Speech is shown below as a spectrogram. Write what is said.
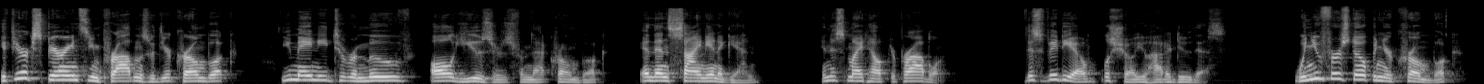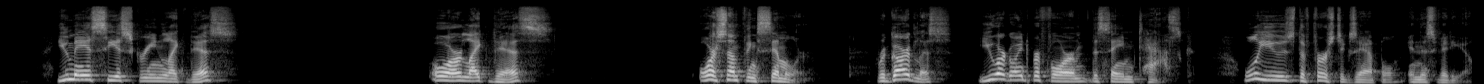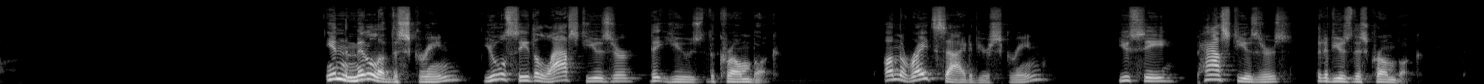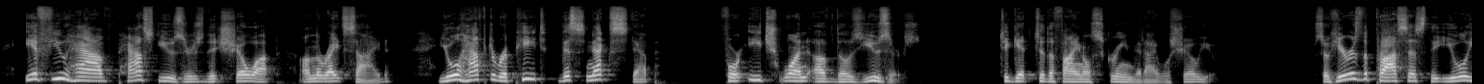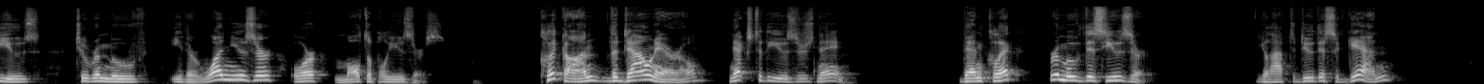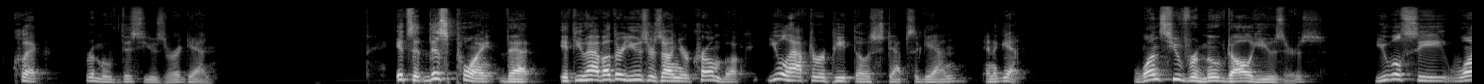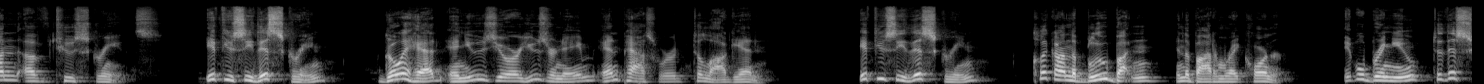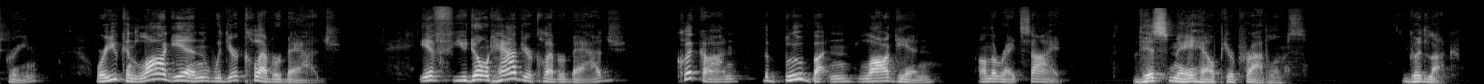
If you're experiencing problems with your Chromebook, you may need to remove all users from that Chromebook and then sign in again, and this might help your problem. This video will show you how to do this. When you first open your Chromebook, you may see a screen like this, or like this, or something similar. Regardless, you are going to perform the same task. We'll use the first example in this video. In the middle of the screen, you will see the last user that used the Chromebook. On the right side of your screen, you see past users that have used this Chromebook. If you have past users that show up on the right side, you will have to repeat this next step for each one of those users to get to the final screen that I will show you. So here is the process that you will use to remove either one user or multiple users. Click on the down arrow next to the user's name. Then click Remove this user. You'll have to do this again. Click Remove this user again. It's at this point that if you have other users on your Chromebook, you'll have to repeat those steps again and again. Once you've removed all users, you will see one of two screens. If you see this screen, go ahead and use your username and password to log in. If you see this screen, click on the blue button in the bottom right corner. It will bring you to this screen where you can log in with your Clever badge. If you don't have your Clever badge, click on the blue button Log In on the right side. This may help your problems. Good luck.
